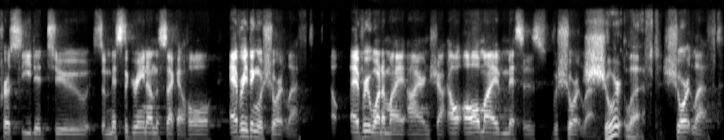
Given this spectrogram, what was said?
proceeded to so missed the green on the second hole. Everything was short left. Every one of my iron shot, all, all my misses was short left. Short left. Short left.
